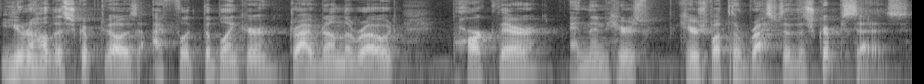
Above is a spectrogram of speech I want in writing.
you know how the script goes. I flick the blinker, drive down the road, park there, and then here's here's what the rest of the script says.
